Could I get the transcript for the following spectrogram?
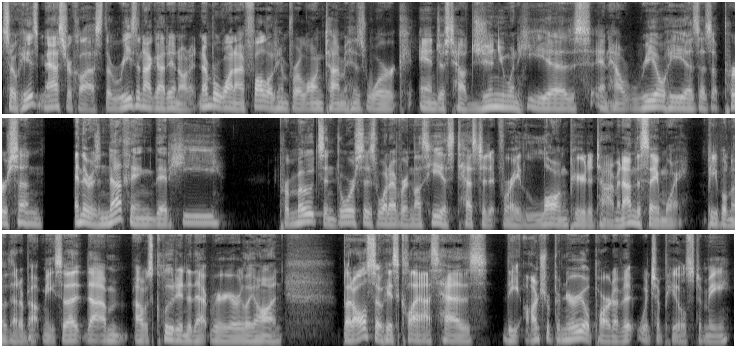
So his masterclass, the reason I got in on it, number one, I followed him for a long time in his work and just how genuine he is and how real he is as a person. And there is nothing that he promotes, endorses, whatever, unless he has tested it for a long period of time. And I'm the same way. People know that about me. So I'm, I was clued into that very early on. But also, his class has the entrepreneurial part of it, which appeals to me,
